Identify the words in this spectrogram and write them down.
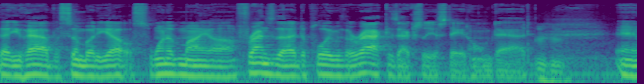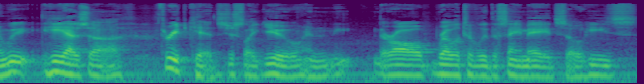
that you have with somebody else. One of my uh, friends that I deployed with Iraq is actually a stay-at-home dad, and we he has uh, three kids just like you, and he, they're all relatively the same age. So he's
